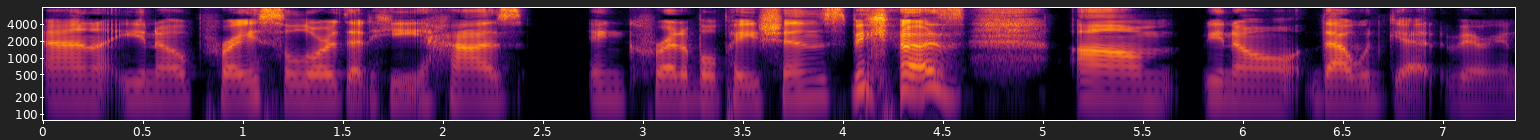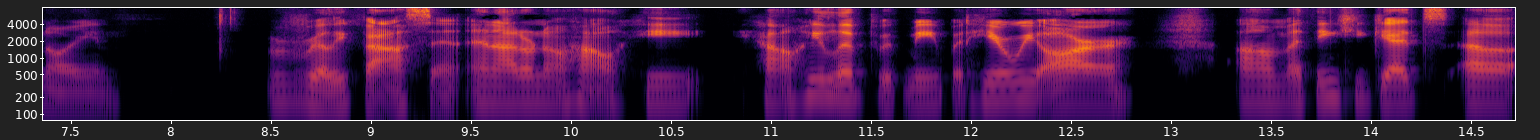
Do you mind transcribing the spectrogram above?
And, you know, praise the Lord that he has incredible patience because, um, you know, that would get very annoying really fast. And, and I don't know how he, how he lived with me, but here we are. Um, I think he gets uh,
